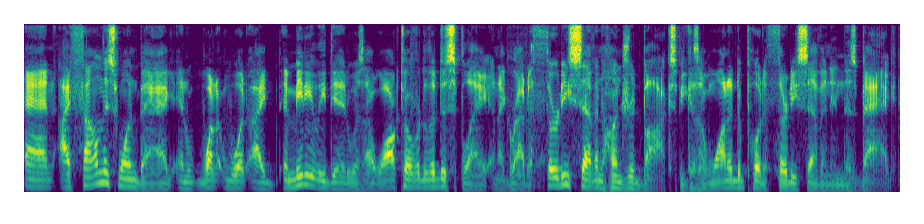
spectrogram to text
And I found this one bag, and what what I immediately did was I walked over to the display and I grabbed a 3700 box because I wanted to put a 37 in this bag.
